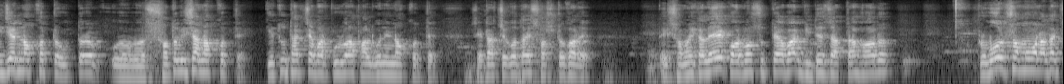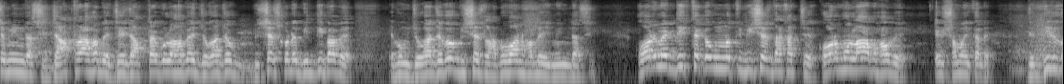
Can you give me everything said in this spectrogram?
নিজের নক্ষত্র, উত্তর শতবিশা নক্ষত্রে। কেতু থাকছে আবার পূর্বা ফাল্গুনী নক্ষত্রে। সেটা হচ্ছে কোথায়? ষষ্ঠ ঘরে। এই সময়কালে কর্মসূত্রে আবার বিদেশ যাত্রা হওয়ার প্রবল সম্ভাবনা থাকছে মীন রাশি। যাত্রা হবে, যে যাত্রাগুলো হবে যোগাযোগ বিশেষ করে বৃদ্ধি পাবে এবং যোগাযোগও বিশেষ লাভবান হবে এই মীন রাশি। কর্মের দিক থেকে উন্নতি বিশেষ দেখাচ্ছে কর্ম লাভ হবে এই সময়কালে। যে দীর্ঘ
